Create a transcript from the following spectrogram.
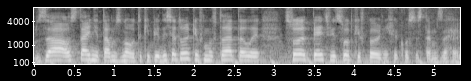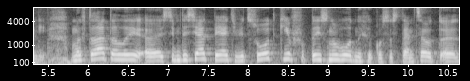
за останні там знову таки 50 років ми втратили 45% природних екосистем взагалі. Ми втратили 75% е, прісноводних екосистем. Це от е,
